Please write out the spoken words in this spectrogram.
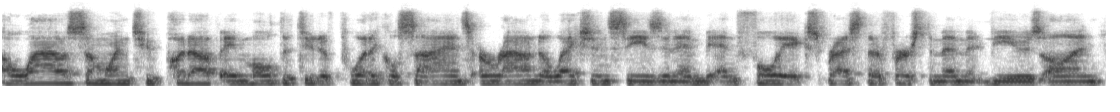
allow someone to put up a multitude of political signs around election season and, and fully express their First Amendment views on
